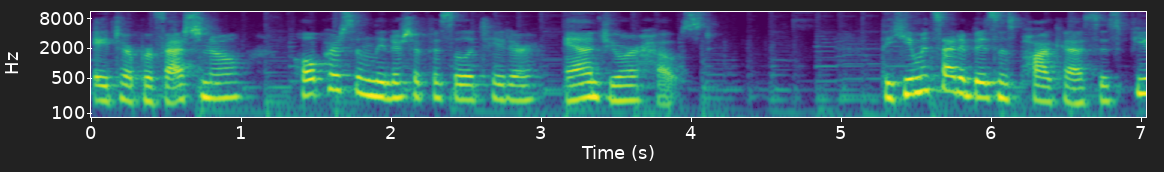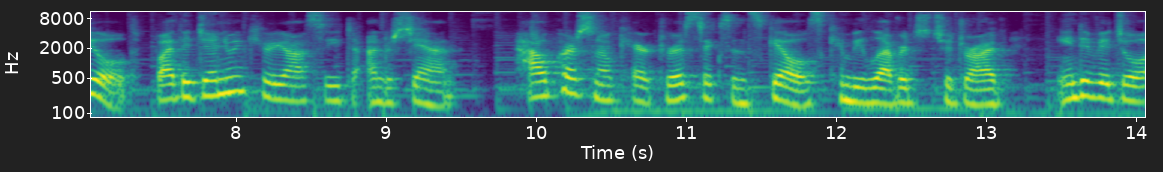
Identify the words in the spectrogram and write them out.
HR professional, whole person leadership facilitator, and your host. The Human Side of Business podcast is fueled by the genuine curiosity to understand how personal characteristics and skills can be leveraged to drive individual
